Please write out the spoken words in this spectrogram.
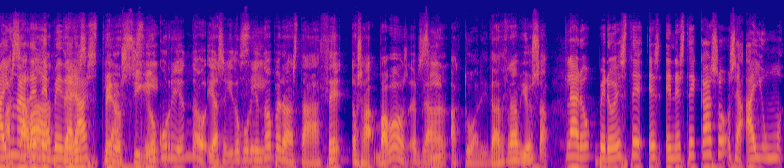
hay una red de antes, pederastia. Pero sigue Sí. ocurriendo y ha seguido ocurriendo, Sí. pero hasta hace, o sea, vamos, en plan, Sí. actualidad rabiosa. Claro, pero este es, en este caso, o sea, hay un...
